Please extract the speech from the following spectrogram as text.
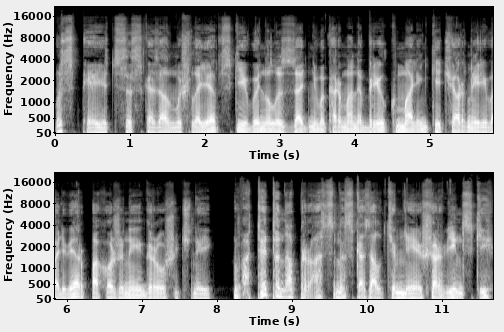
«Успеется», — сказал Мышлоевский, вынул из заднего кармана брюк маленький черный револьвер, похожий на игрушечный. «Вот это напрасно», — сказал темнее Шарвинский.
